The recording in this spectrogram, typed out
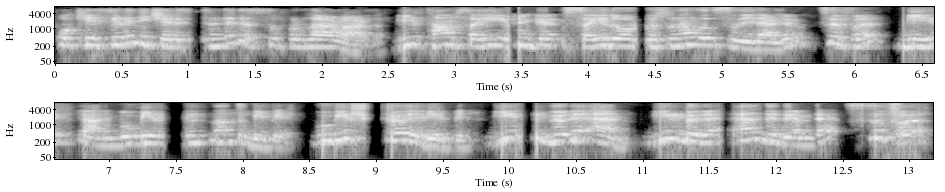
O kesirin içerisinde de sıfırlar vardır. Bir tam sayı çünkü sayı doğrusuna nasıl ilerliyor? Sıfır, bir yani bu bir nasıl bir bir? Bu bir şöyle bir bir. Bir bölü n. Bir bölü n dediğimde sıfır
